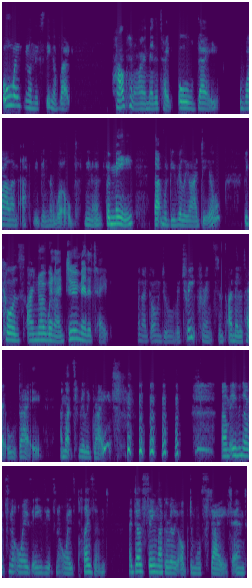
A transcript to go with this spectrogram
always been on this thing of like, how can I meditate all day while I'm active in the world? You know, for me, that would be really ideal because I know when I do meditate and I go and do a retreat, for instance, I meditate all day and that's really great. um, even though it's not always easy, it's not always pleasant. It does seem like a really optimal state and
